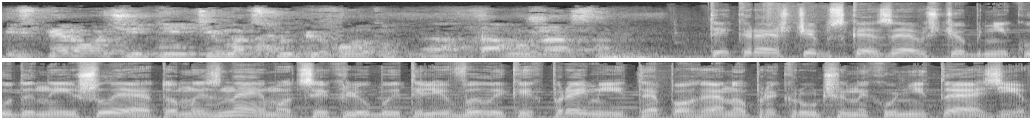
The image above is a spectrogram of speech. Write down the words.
И в первую очередь не идти в морскую пехоту. Там ужасно. Ти краще б сказав, щоб нікуди не йшли, а то ми знаємо цих любителів великих премій та погано прикручених унітазів.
